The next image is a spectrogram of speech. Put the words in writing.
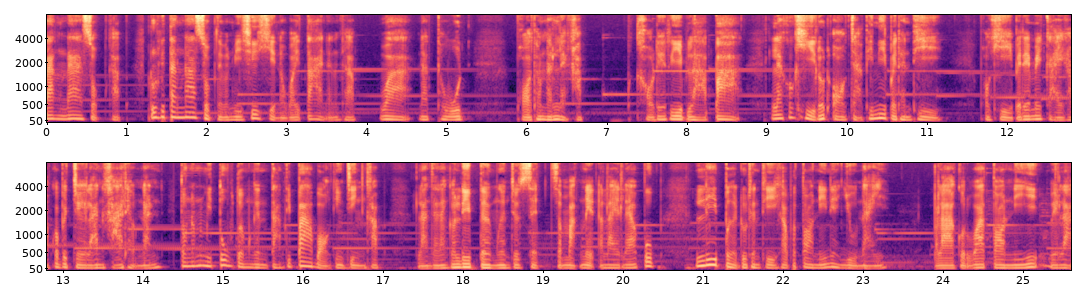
ตั้งหน้าศพครับ รูปที่ตั้งหน้าศพเนี่ยมันมีชื่อเขียนเอาไว้ใต้นั้นครับ ว่านัทวุฒิพอเท่านั้นแหละครับ เขาได้รีบลาป้า แล้วก็ขี่รถออกจากที่นี่ไปทันที พอขี่ไปได้ไม่ไกลครับ ก็ไปเจอร้านค้าแถวนั้น ตรงนั้นมันมีตู้เติมเงินตามที่ป้าบอกจริง ๆ ครับ หลังจากนั้นก็รีบเติมเงินจนเสร็จ สมัครเน็ตอะไรแล้วปุ๊บ รีบเปิดดูทันทีครับว่าตอนนี้เนี่ยอยู่ไหน ปรากฏว่าตอนนี้เวลา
